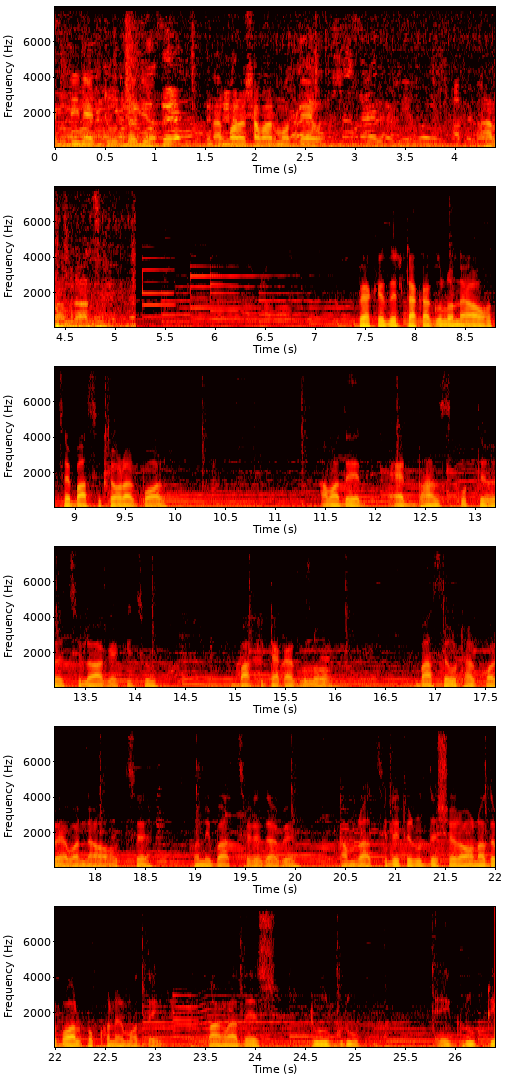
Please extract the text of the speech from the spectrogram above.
একদিনের ট্যুর যদিও। তারপরে সবার মধ্যে আনন্দ আছে। প্যাকেজের টাকাগুলো নেওয়া হচ্ছে বাসে চড়ার পর। আমাদের অ্যাডভান্স করতে হয়েছিল আগে কিছু। বাকি টাকাগুলো বাসে ওঠার পরে আবার নেওয়া হচ্ছে। এখনই বাস ছেড়ে যাবে। আমরা সিলেটের উদ্দেশ্যে রওনা দেবো অল্পক্ষণের মধ্যেই। বাংলাদেশ ট্যুর গ্রুপ এই গ্রুপটি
